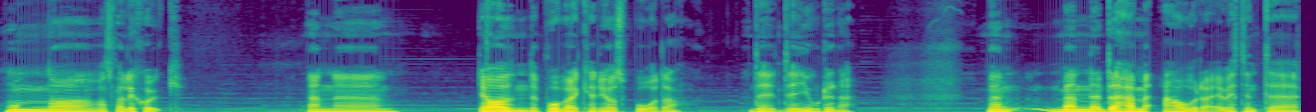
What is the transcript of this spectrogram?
Hon har varit väldigt sjuk. Men eh, ja, det påverkade ju oss båda. Det, det gjorde det. Men, men det här med aura, jag vet inte.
